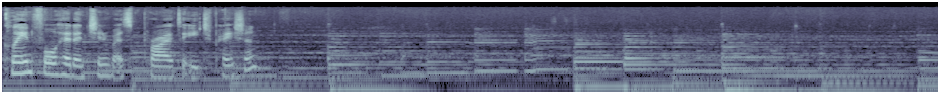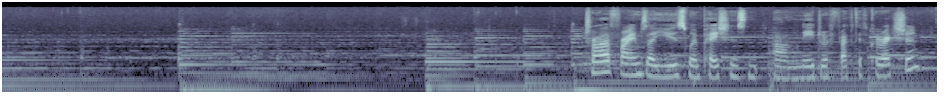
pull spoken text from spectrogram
Clean forehead and chin rest prior to each patient. Trial frames are used when patients um, need refractive correction.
